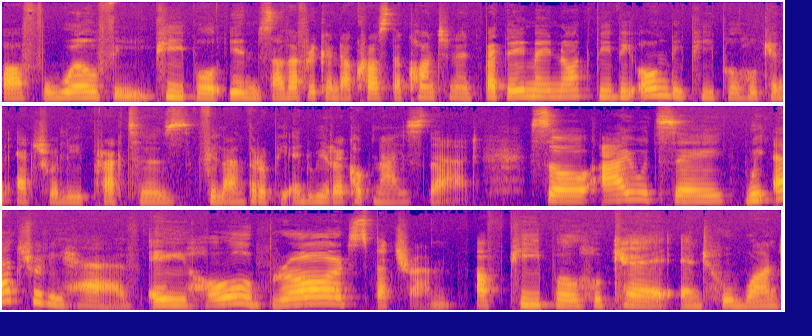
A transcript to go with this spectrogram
of wealthy people in South Africa and across the continent, but they may not be the only people who can actually practice philanthropy, and we recognize that. So I would say we actually have a whole broad spectrum of people who care and who want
